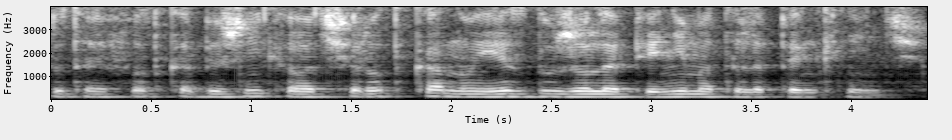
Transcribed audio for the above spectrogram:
Tutaj fotka bieżnika od środka, no jest dużo lepiej, nie ma tyle pęknięć.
